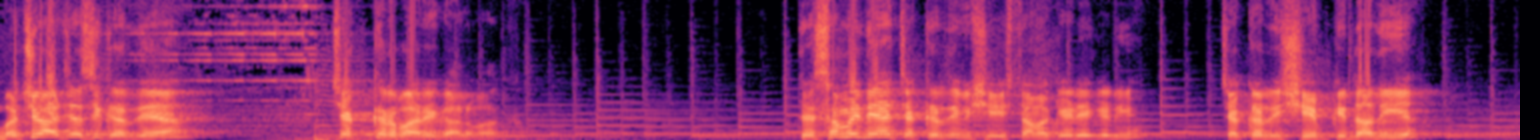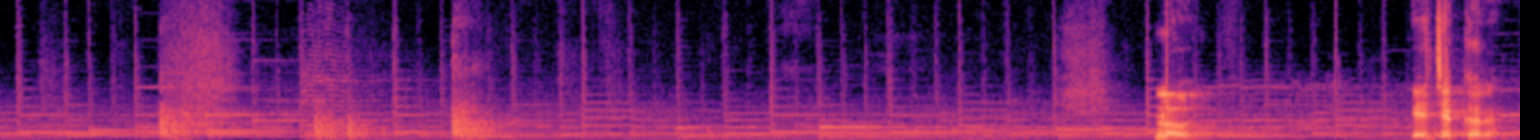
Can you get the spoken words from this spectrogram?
ਬੱਚਿਓ ਅੱਜ ਅਸੀਂ ਕਰਦੇ ਹਾਂ ਚੱਕਰ ਬਾਰੇ ਗੱਲਬਾਤ ਤੇ ਸਮਝਦੇ ਹਾਂ ਚੱਕਰ ਦੀ ਵਿਸ਼ੇਸ਼ਤਾਵਾਂ ਕਿਹੜੀਆਂ ਕਿਹੜੀਆਂ ਚੱਕਰ ਦੀ ਸ਼ੇਪ ਕਿਦਾਂ ਦੀ ਹੈ ਲਓ ਜੀ ਇਹ ਚੱਕਰ ਹੈ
